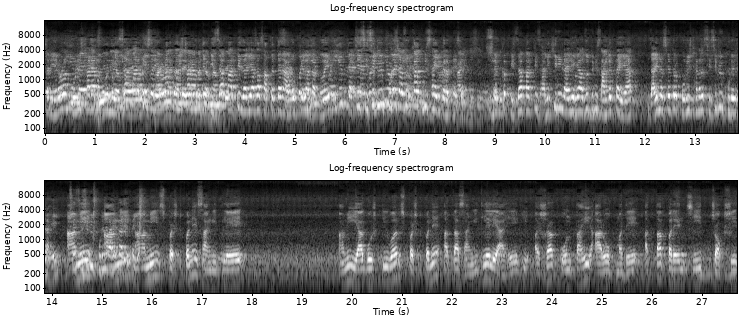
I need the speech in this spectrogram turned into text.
सर एरोडा पोलीस ठाण्यामध्ये पिझ्झा पार्टी सर एरोडा काढण्यात पोलीस आलेल्या ठाण्यामध्ये पिझ्झा प्रकरणामध्ये- पार्टी झाली असा सातत्याने आरोप केला जातोय. त्याचे सीसीटीव्ही फुटेज अजून का तुम्ही साईड करत नाही सर? नेमकं पिझ्झा पार्टी झाली की नाही झाली हे अजून तुम्ही सांगत नाही यात झाली नसेल तर पोलीस ठाण्याला सीसीटीव्ही फुटेज आहे. आम्ही आम्ही स्पष्टपणे सांगितले. आम्ही या गोष्टीवर स्पष्टपणे आता सांगितलेले आहे की अशा कोणताही आरोपमध्ये आतापर्यंतची चौकशीत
